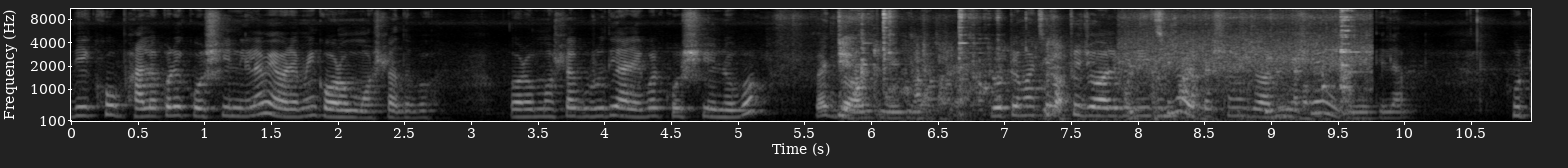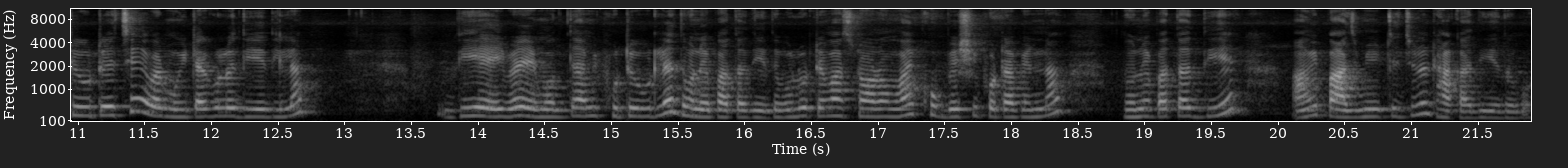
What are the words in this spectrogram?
দিয়ে খুব ভালো করে কষিয়ে নিলাম। এবার আমি গরম মশলা দেবো। গরম মশলা গুঁড়ো দিয়ে আরেকবার কষিয়ে নেব। এবার জল দিয়ে দিলাম। লোটে মাছের একটু জল বেরিয়েছিল, ওটার সঙ্গে জল মিশিয়ে আমি দিয়ে দিলাম। ফুটে উঠেছে, এবার মুইটাগুলো দিয়ে দিলাম। দিয়ে এইবার এর মধ্যে আমি ফুটে উঠলে ধনে পাতা দিয়ে দেবো। লোটে মাছ নরম হয়, খুব বেশি ফোটাবেন না। ধনে পাতা দিয়ে আমি পাঁচ মিনিটের জন্য ঢাকা দিয়ে দেবো।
